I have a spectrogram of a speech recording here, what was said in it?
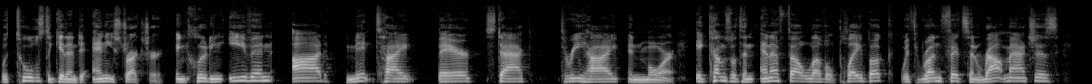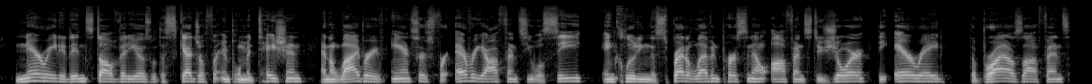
with tools to get into any structure, including even, odd, mint tight, bear, stack, three high, and more. It comes with an NFL level playbook with run fits and route matches, narrated install videos with a schedule for implementation, and a library of answers for every offense you will see, including the spread 11 personnel offense du jour, the air raid, the Briles offense,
